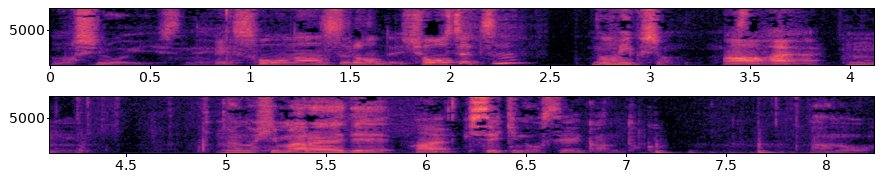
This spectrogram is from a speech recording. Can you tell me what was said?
面白いですね。え遭難する本って小説？ノンフィクション、ね、あはいはい、うん、あのヒマラヤで奇跡の生還とか、はい、あの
